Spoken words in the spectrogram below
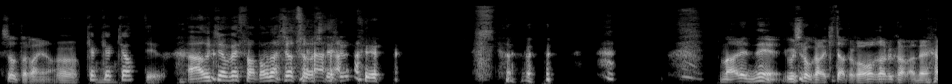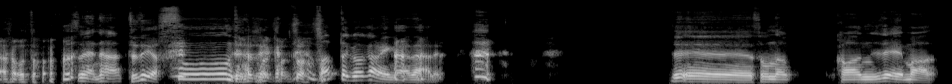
ちょっと高いな。うん、キョッキョッキョっていう。あ、うちのベスパと同じ音をしてるっていう。まああれね、後ろから来たとかわかるからね、あの音。そうやな。トゥデイはスーンって始める。全くわからへんからな、あれ。で、えーそんな感じで、まあ、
